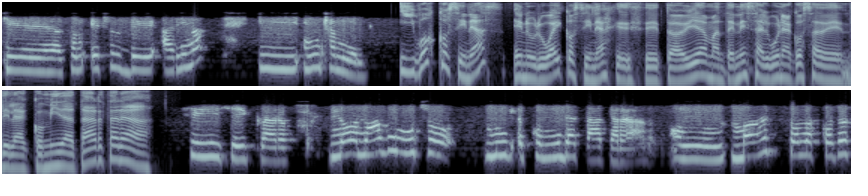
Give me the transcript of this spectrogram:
que son hechas de harina y mucha miel. ¿Y vos cocinás? ¿En Uruguay cocinás? Este, ¿Todavía mantenés alguna cosa de, de, la comida tártara? Sí, sí, claro. No, no hago mucho comida tártara. Um, más son las cosas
